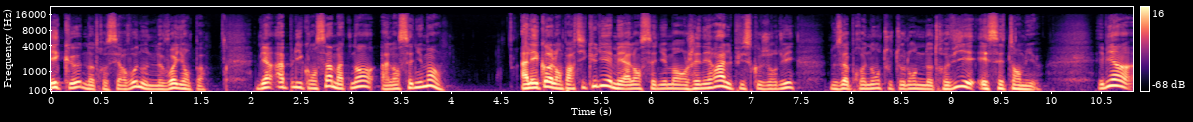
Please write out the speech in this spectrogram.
et que notre cerveau, nous ne le voyons pas. Eh bien, appliquons ça maintenant à l'enseignement à l'école en particulier, mais à l'enseignement en général, puisqu'aujourd'hui nous apprenons tout au long de notre vie, et, c'est tant mieux. Eh bien,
